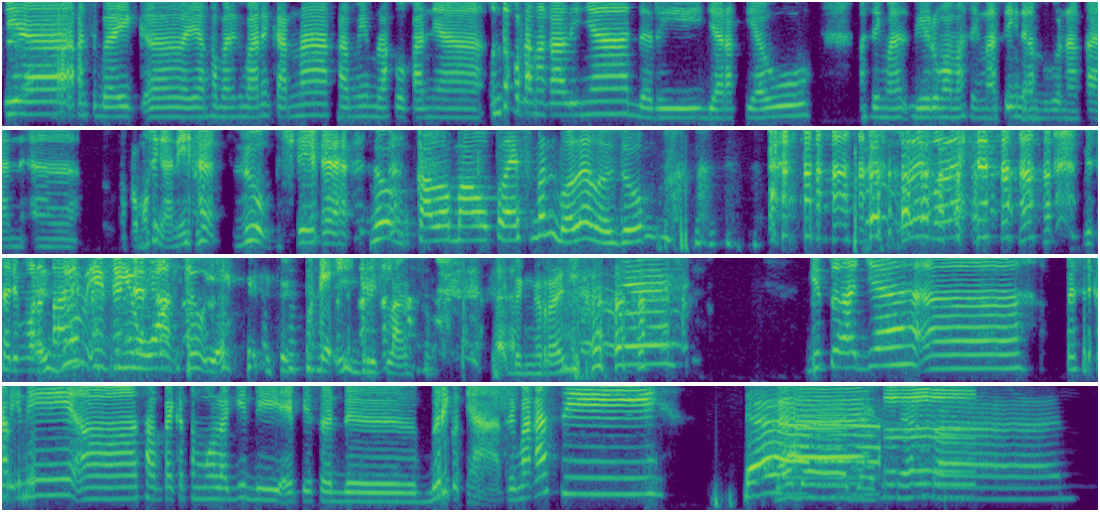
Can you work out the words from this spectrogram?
Iya, akan sebaik eh, yang kemarin-kemarin karena kami melakukannya untuk pertama kalinya dari jarak jauh masing di rumah masing-masing dengan menggunakan eh, promosi nggak nih? Zoom, Cie. Zoom, kalau mau placement boleh loh Zoom. boleh boleh. Bisa dimonetize. Zoom if you want to ya. Pakai Inggris langsung. Denger aja. Oke. Gitu aja eh episode kali ini eh, sampai ketemu lagi di episode berikutnya. Terima kasih. Dah. Dadah, jaga kesehatan.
